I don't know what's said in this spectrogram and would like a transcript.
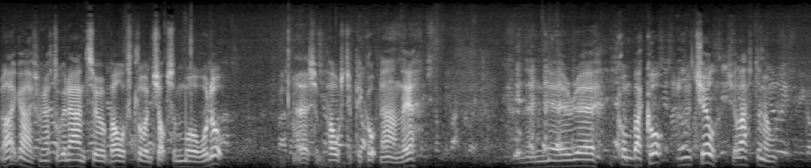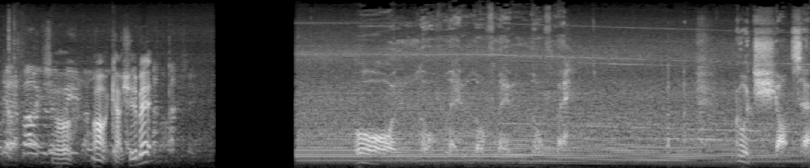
right guys, we have to go down to Bowles Club and chop some more wood up. Uh, some posts to pick up down there. And then uh, uh, come back up and chill, chill afternoon. So, alright, catch you in a bit. Oh, lovely, lovely, lovely. Good shot, sir.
